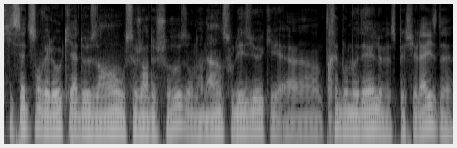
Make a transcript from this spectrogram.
qui cède son vélo, qui a deux ans ou ce genre de choses. On en a un sous les yeux qui est un très beau modèle euh, Specialized.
